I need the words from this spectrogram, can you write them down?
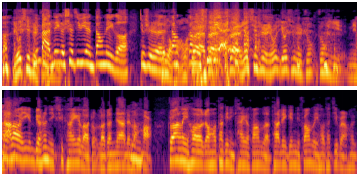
尤其是您把那个社区医院当那个就是当当个书店，对对，尤其是尤尤其是中中医，你拿到一个，比如说你去看一个老中老专家的老号，抓完了以后，然后他给你开一个方子，他这给你方子以后，他基本上会。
